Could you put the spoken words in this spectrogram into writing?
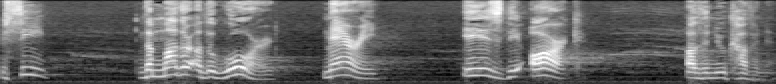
You see, the mother of the Lord, Mary, is the ark of the new covenant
